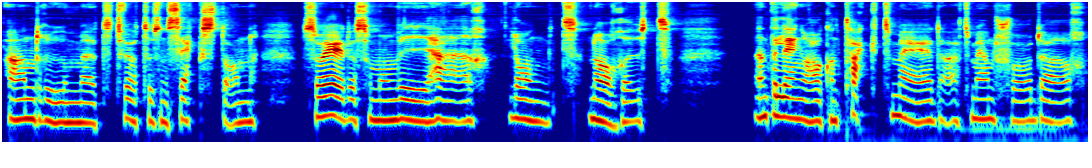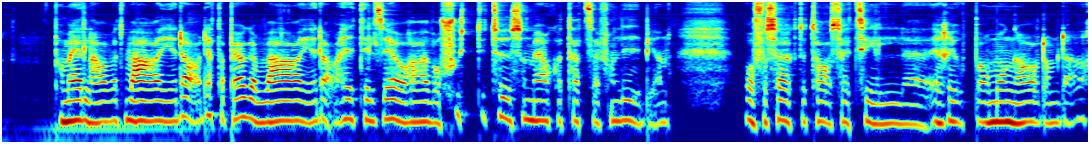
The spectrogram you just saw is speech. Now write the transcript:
andrummet 2016 så är det som om vi här långt norrut inte längre har kontakt med att människor dör på Medelhavet varje dag. Detta pågår varje dag. Hittills i år har över 70 000 människor tagit sig från Libyen och försökt att ta sig till eh, Europa och många av dem dör.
